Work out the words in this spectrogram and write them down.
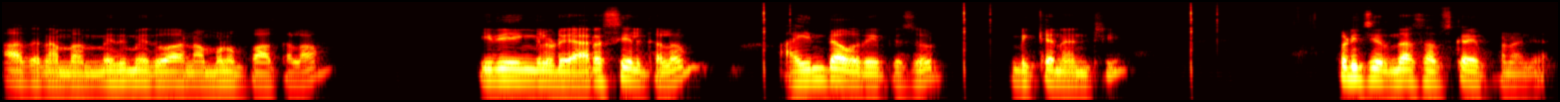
அதை நம்ம மெது மெதுவாக நம்மளும் பார்க்கலாம் இது எங்களுடைய அரசியல் களம். ஐந்தாவது எபிசோட். மிக்க நன்றி. பிடிச்சிருந்தால் சப்ஸ்கிரைப் பண்ணுங்கள்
